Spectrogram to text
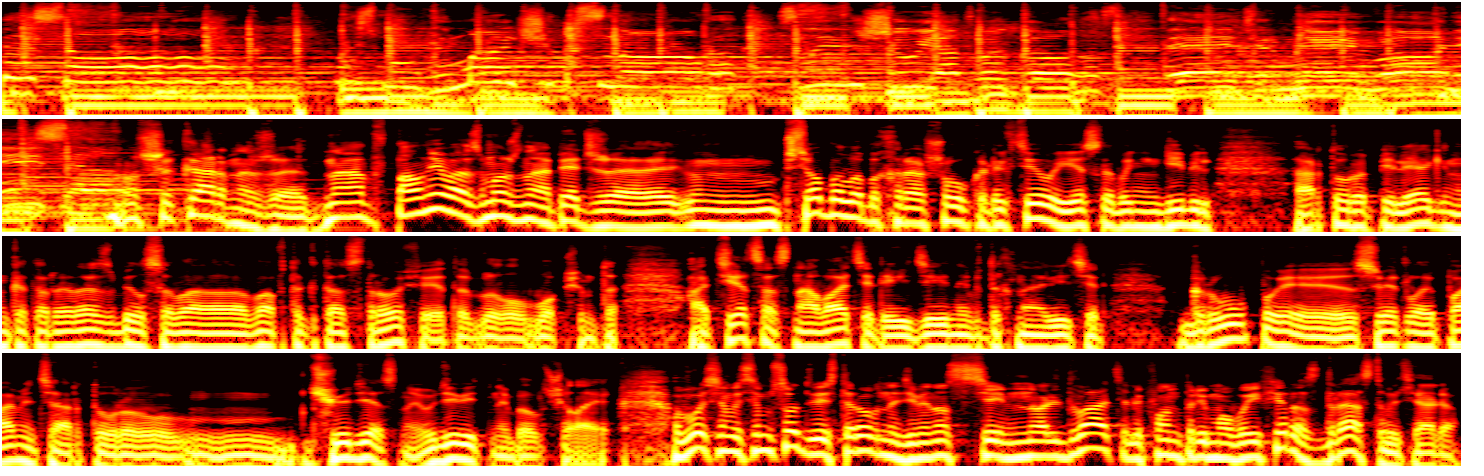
песок Мой смуглый мальчик снова Слышу я твой голос Ветер мне его несет Ну, шикарно же. На, вполне возможно, опять же, все было бы хорошо у коллектива, если бы не гибель Артура Пелягина, который разбился в, в автокатастрофе. Это был, в общем-то, отец, основатель и идейный вдохновитель группы. Светлая память Артуру. Чудесный, удивительный был человек. 8 800 200 ровно 9702, телефон прямого эфира. Здравствуйте, алло.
